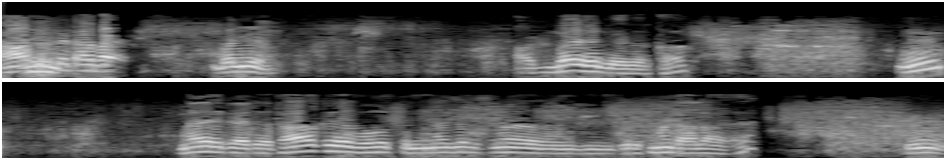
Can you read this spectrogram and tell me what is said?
हाँ भाई बोलिए। अब मैं ये कह रहा था। हम्म? मैं ये कह रहा था कि वो तुमने जो उसमें ग्रुप में डाला है हम्म।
